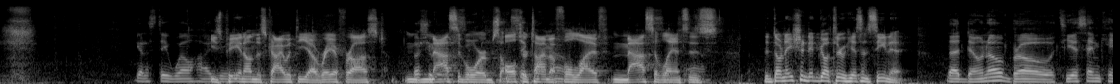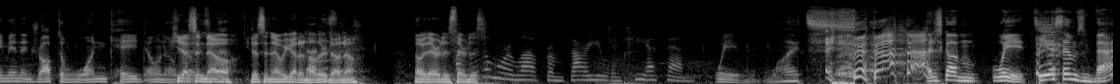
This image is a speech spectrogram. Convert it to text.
You gotta stay well hydrated. He's peeing on this guy with the uh, Ray of Frost. Especially Massive orbs. Alter time right at full life. Massive lances. The donation did go through. He hasn't seen it. That dono, bro. TSM came in and dropped a 1K dono. He doesn't Isn't know. that- He doesn't know we got another is like- dono. Oh, there it is. There it a little more love from Xaryu and TSM. Wait, what? I just got. Wait, TSM's back?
